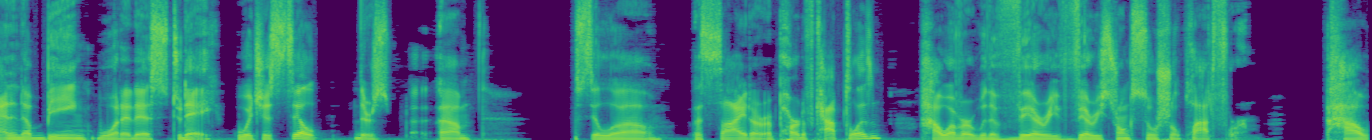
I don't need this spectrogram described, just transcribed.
ended up being what it is today which is still there's um still uh, a side or a part of capitalism, however, with a very, very strong social platform. How,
